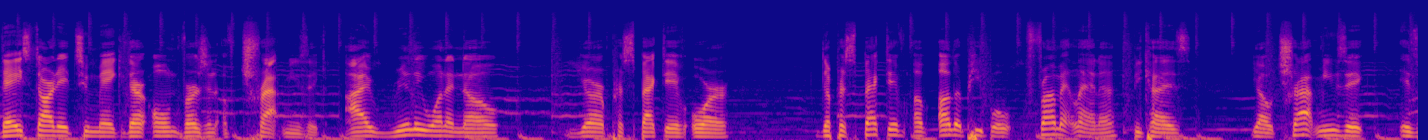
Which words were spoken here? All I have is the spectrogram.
they started to make their own version of trap music. I really want to know your perspective or the perspective of other people from Atlanta because yo, trap music is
